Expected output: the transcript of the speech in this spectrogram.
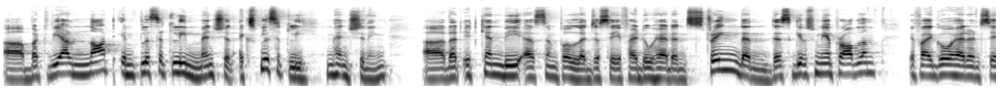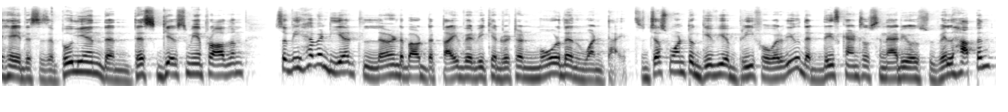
Uh, but we are not implicitly mention, explicitly mentioning uh, that it can be a simple, let's just say if I do head and string, then this gives me a problem. If I go ahead and say, hey, this is a boolean, then this gives me a problem. So we haven't yet learned about the type where we can return more than one type. So just want to give you a brief overview that these kinds of scenarios will happen.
